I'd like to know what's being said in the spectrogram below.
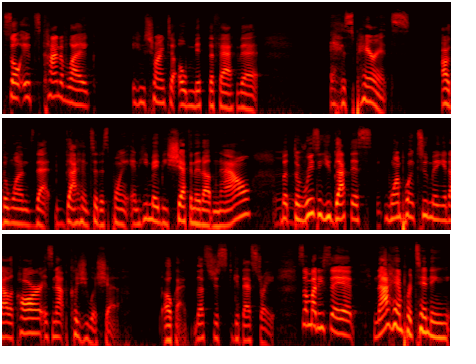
So it's kind of like he was trying to omit the fact that his parents are the ones that got him to this point and he may be chefing it up now but the mm-hmm. reason you got this 1.2 million dollar car is not because you a chef. Okay let's just get that straight. Somebody said not him pretending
